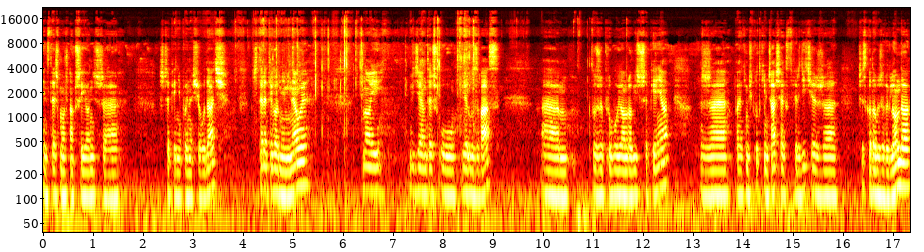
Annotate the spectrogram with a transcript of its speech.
więc też można przyjąć, że szczepienie powinno się udać. 4 tygodnie minęły, no i widziałem też u wielu z Was, em, którzy próbują robić szczepienia, że po jakimś krótkim czasie, jak stwierdzicie, że wszystko dobrze wygląda,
